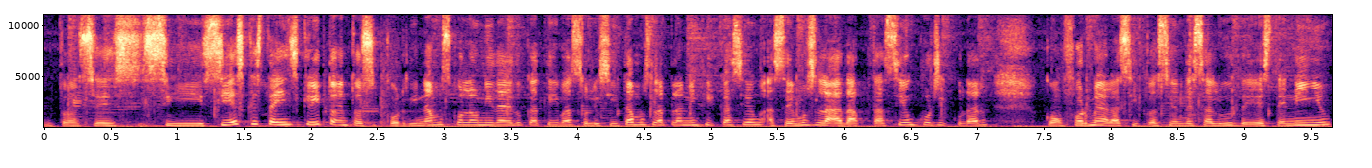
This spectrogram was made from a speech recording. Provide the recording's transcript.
Entonces, si, si es que está inscrito, entonces coordinamos con la unidad educativa, solicitamos la planificación, hacemos la adaptación curricular conforme a la situación de salud de este niño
